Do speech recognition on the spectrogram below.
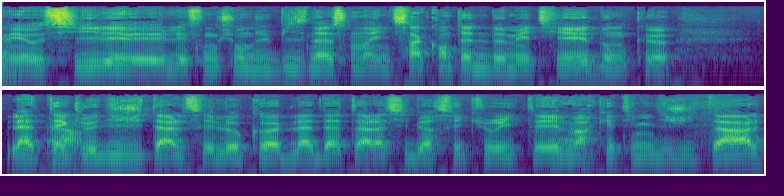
mais aussi les, fonctions du business. On a une cinquantaine de métiers, donc euh, la tech, le digital, c'est le code, la data, la cybersécurité, le marketing digital.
